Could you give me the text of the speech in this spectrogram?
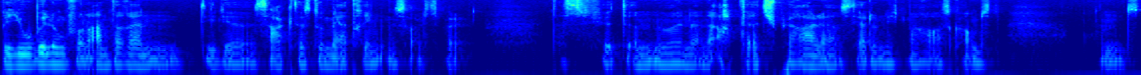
Bejubelung von anderen, die dir sagt, dass du mehr trinken sollst, weil das führt dann nur in eine Abwärtsspirale, aus der du nicht mehr rauskommst und,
